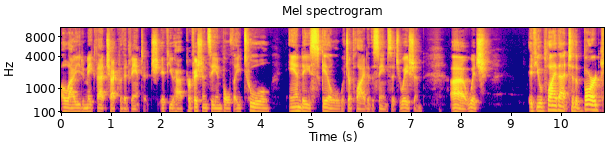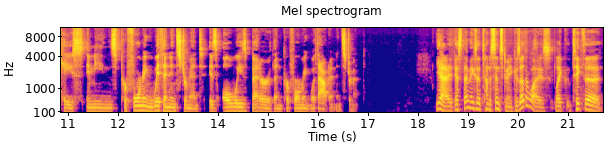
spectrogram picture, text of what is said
allow you to make that check with advantage if you have proficiency in both a tool and a skill which apply to the same situation. Uh, which, if you apply that to the bard case, it means performing with an instrument is always better than performing without an instrument. Yeah, I guess that makes a ton of sense to me because otherwise, like, take the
